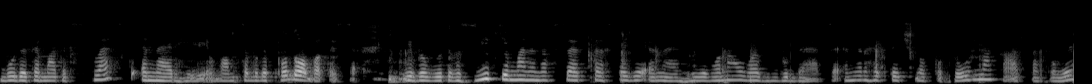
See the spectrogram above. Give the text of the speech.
Будете мати всплеск енергії, вам це буде подобатися. І ви будете, звідки в мене на все це стає енергія? Вона у вас буде. Це енергетично потужна карта, коли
